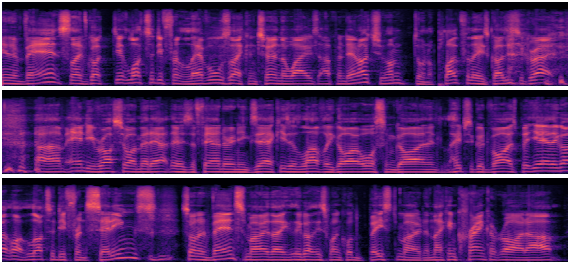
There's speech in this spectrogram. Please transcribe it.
in advanced, they've got di- lots of different levels. They can turn the waves up and down. Actually, I'm doing a plug for these guys. This is great. um, Andy Ross, who I met out there, is the founder and exec. He's a lovely guy, awesome guy, and heaps of good vibes. But yeah, they've got like lots of different settings. So on advanced mode, they they got this one called beast mode, and they can crank it right up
